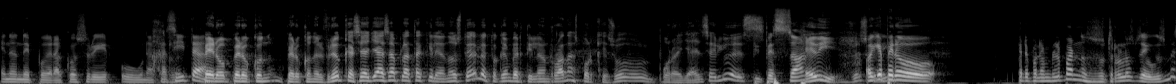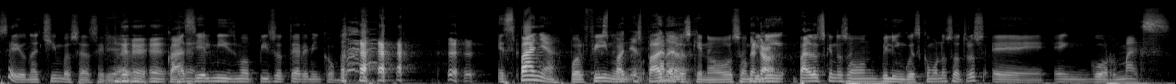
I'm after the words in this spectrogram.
en donde podrá construir una casita. Pero, pero, con, pero con el frío que hace allá, esa plata que le dan a ustedes, le toca invertirla en ruanas, porque eso por allá en serio es Pipestone. heavy. eso es Oye, heavy. pero, pero por ejemplo, para nosotros los de Usme sería una chimba, o sea, sería casi el mismo piso térmico. España, por fin. España-. Para los que no son, para los que no son bilingües como nosotros, eh, en Gormax.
